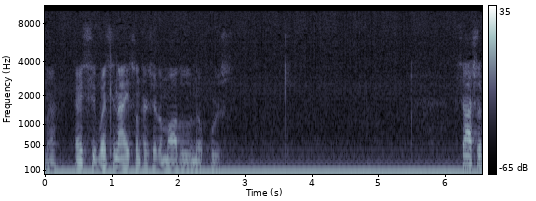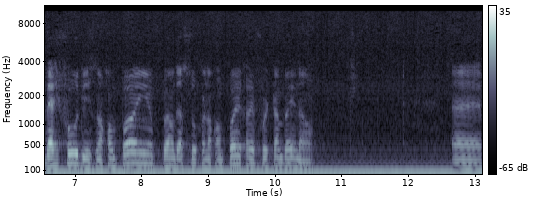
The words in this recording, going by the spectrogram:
né? Eu vou ensinar isso no terceiro módulo do meu curso. Você acha da BR Foods? Não acompanho. Pão de açúcar não acompanho. Carrefour também não é,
